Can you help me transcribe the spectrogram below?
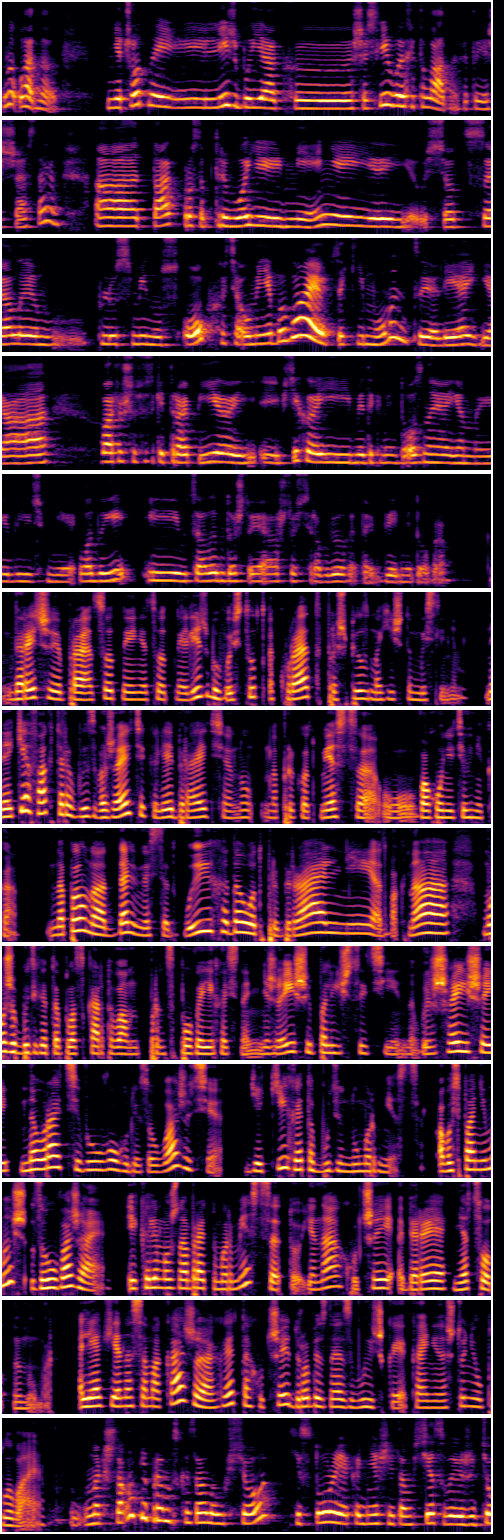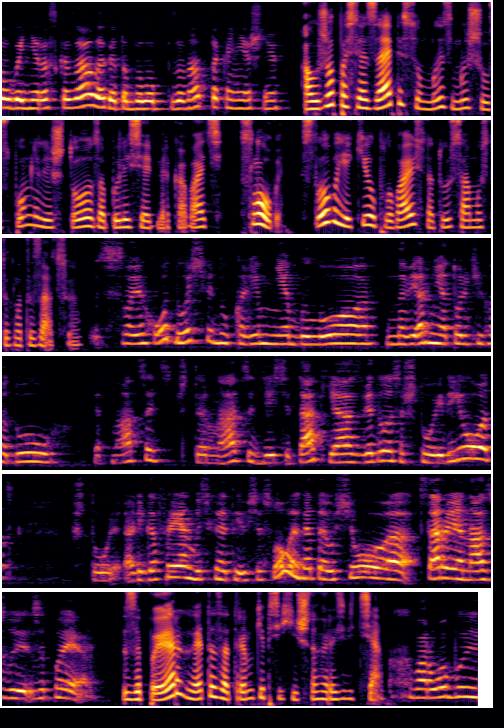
ну ладно нячотнай лічбы як шчаслівых это ладно гэта яшчэ оставим. А так просто трывогі меней ўсё цэлым плюс-мінус ок. Хаця у мяне бываюць такія моманты але я бачу што все-таки тэрапія і псіха і медыкаментозныя яны даюць мне плады і ў цэлым то што я штосьці раблю гэта вельмі добра Дарэчы, пра сотныя і няцотныя лічбы вось тут акурат прышпіл з магічным мысленнем. На якія фактары вы зважаеце, калі абіраеце, ну, напрыклад, месца ў вагоне цягніка. Напэўна, аддаленасць ад выхадаў, ад прыбіральні, ад вакна. Можа быць, гэта пласкарта вам прынцыпова ехаць на ніжэйшай палічцы ці на вышэйшай. Наўрад ці вы ўвогуле заўважыце, які гэта будзе нумар месца. А вось пані мыш заўважае. І калі можна абраць нумар месца, то яна хутчэй абярэ няцотны нумар. Але як яна сама кажа, гэта хутчэй дробязная звычка, якая ні на што не ўплывае. Накшталт я прям сказала ўсё. Гісторыя, канешне, там все свае жыццёвыя не расказала, гэта было б занадта, канешне. А ўжо пасля запісу мы з мышу ўспомнілі, што забыліся абмеркаваць словы. Словы, якія ўплываюць на тую самую стыгматызацыю. Свайго досведу, калі мне было, наверне, толькі гадоў 15, 14, 10 так, я зведалася, што ідыёт, што алігафрен вось гэтыя ўсе словы гэта ўсё старыя назвы ЗПР. ЗПР гэта затрымкі псіхічнага развіцця. Хваробы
